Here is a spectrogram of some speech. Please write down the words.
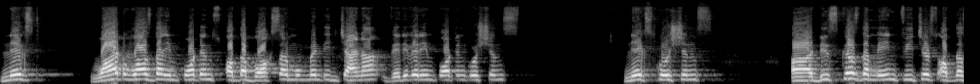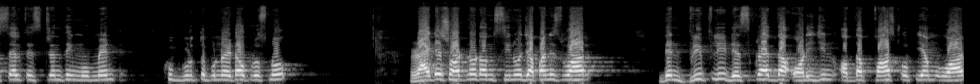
next what was the importance of the boxer movement in China very very important questions next questions discuss the main features of the self strengthening movement খুব গুরুত্বপূর্ণ এটাও প্রশ্ন। Write a short note on Sino Japanese war then briefly describe the origin of the first opium war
